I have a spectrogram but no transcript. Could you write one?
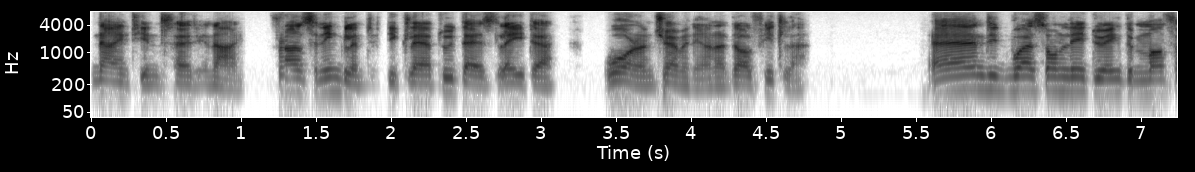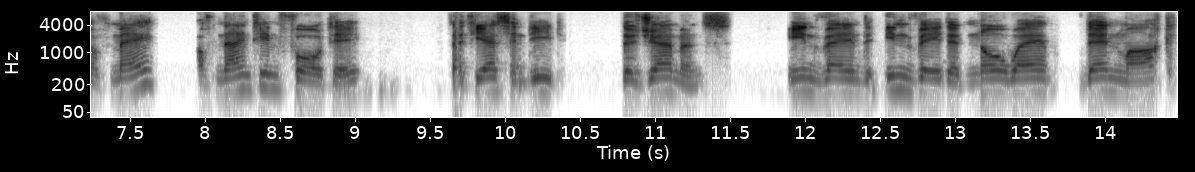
1939. France and England declared two days later war on Germany, on Adolf Hitler. And it was only during the month of May of 1940 that, yes, indeed, the Germans invaded, invaded Norway, Denmark,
